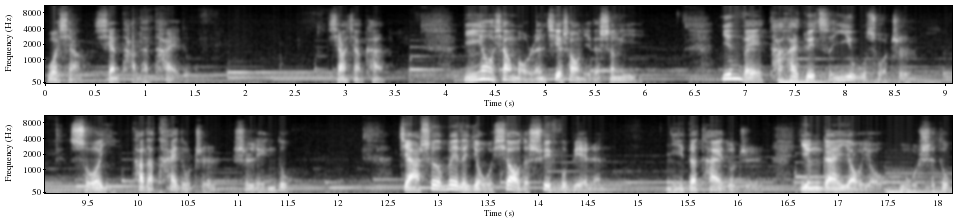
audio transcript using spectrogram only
我想先谈谈态度。想想看，你要向某人介绍你的生意，因为他还对此一无所知，所以他的态度值是零度。假设为了有效地说服别人，你的态度值应该要有五十度。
